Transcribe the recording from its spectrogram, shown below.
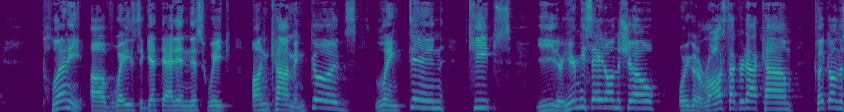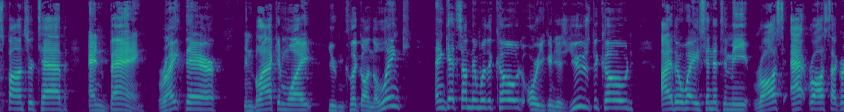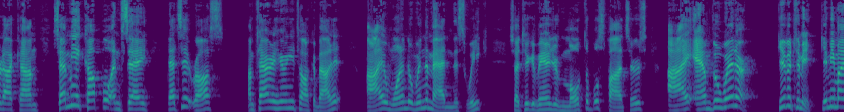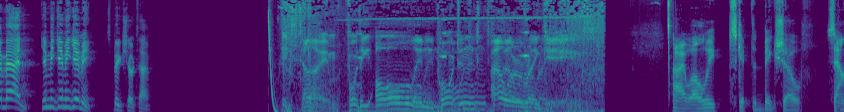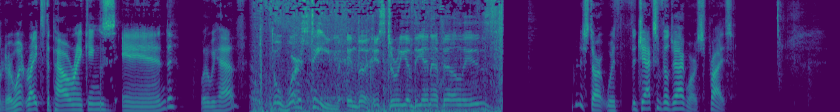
Plenty of ways to get that in this week. Uncommon Goods, LinkedIn, Keeps. You either hear me say it on the show or you go to rosstucker.com, click on the sponsor tab, and bang, right there in black and white, you can click on the link and get something with a code, or you can just use the code. Either way, send it to me, ross at rosstucker.com. Send me a couple and say, that's it, Ross. I'm tired of hearing you talk about it. I wanted to win the Madden this week, so I took advantage of multiple sponsors. I am the winner. Give it to me. Give me my Madden. Give me, give me, give me. It's big show time. It's time for the all important power rankings. All right, well, we skipped the big show sounder, went right to the power rankings, and what do we have? The worst team in the history of the NFL is. We're going to start with the Jacksonville Jaguars. Surprise.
